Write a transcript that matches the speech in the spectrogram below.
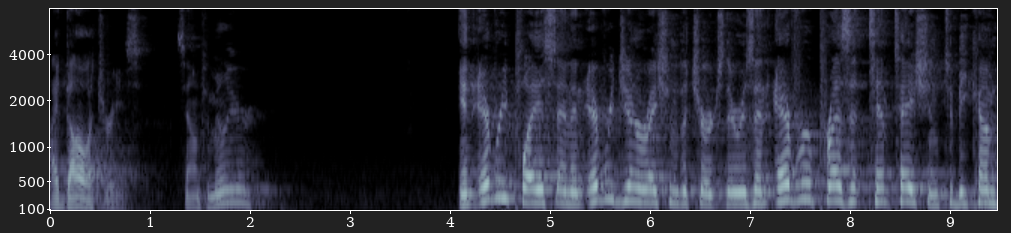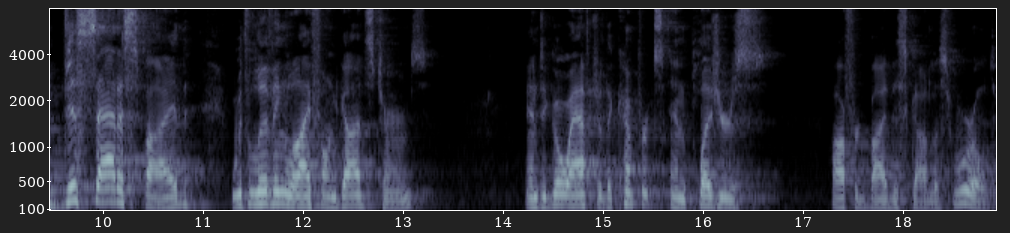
idolatries. Sound familiar? In every place and in every generation of the church, there is an ever present temptation to become dissatisfied with living life on God's terms and to go after the comforts and pleasures offered by this godless world.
